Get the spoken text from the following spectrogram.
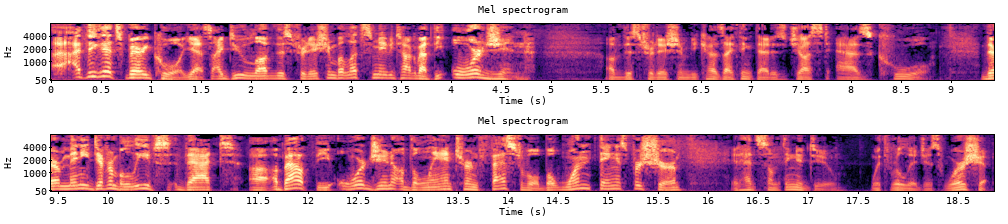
I think that's very cool. Yes, I do love this tradition, but let's maybe talk about the origin of this tradition because I think that is just as cool. There are many different beliefs that uh, about the origin of the Lantern Festival, but one thing is for sure, it had something to do with religious worship.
